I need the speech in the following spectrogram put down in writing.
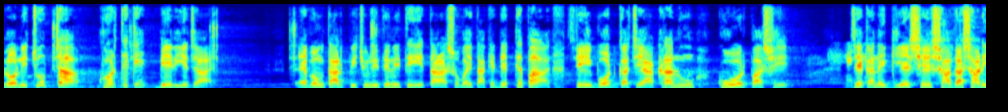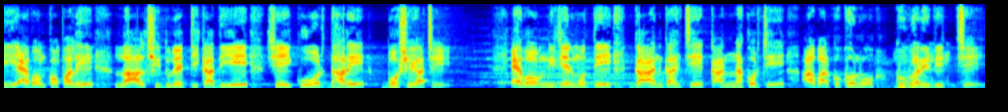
রনি চুপচাপ ঘর থেকে বেরিয়ে যায় এবং তার পিছু নিতে নিতে তারা সবাই তাকে দেখতে পায় সেই বট গাছে আঁকড়ানো কুয়োর পাশে। যেখানে গিয়ে সে সাদা শাড়ি এবং কপালে লাল সিঁদুরের টিকা দিয়ে সেই কুয়োর ধারে বসে আছে এবং নিজের মধ্যে গান গাইছে, কান্না করছে, আবার কখনো ঘুঘানি দিচ্ছে।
